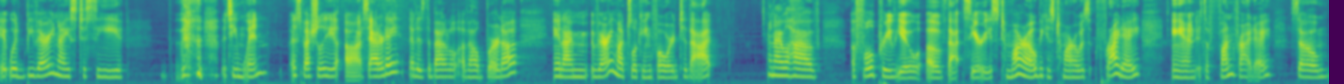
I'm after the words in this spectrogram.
it would be very nice to see the, team win, especially uh, Saturday. That is the Battle of Alberta. And I'm very much looking forward to that. And I will have a full preview of that series tomorrow because tomorrow is Friday and it's a fun Friday. So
